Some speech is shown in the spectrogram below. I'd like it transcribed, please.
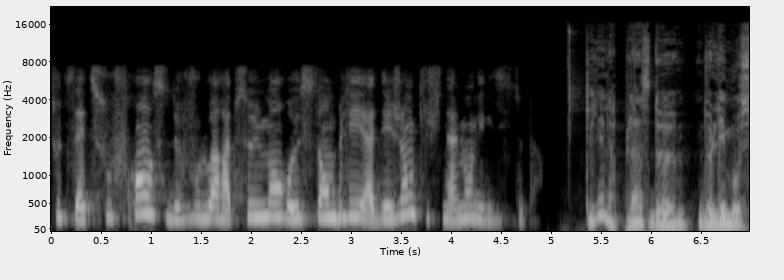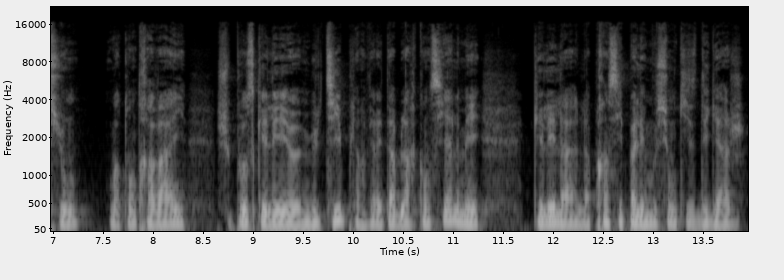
toute cette souffrance de vouloir absolument ressembler à des gens qui finalement n'existent pas. Quelle est la place de, de l'émotion dans ton travail? Je suppose qu'elle est euh, multiple, un véritable arc-en-ciel, mais quelle est la, la principale émotion qui se dégage?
